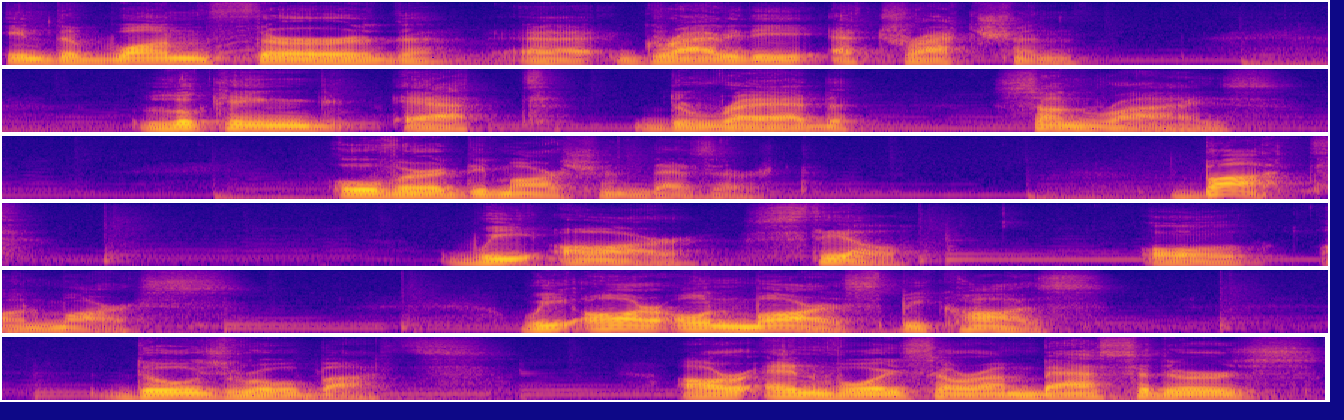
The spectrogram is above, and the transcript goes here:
in the one-third uh, gravity attraction looking at the red sunrise over the Martian desert. But we are still all on Mars. We are on Mars because those robots, our envoys, our ambassadors,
